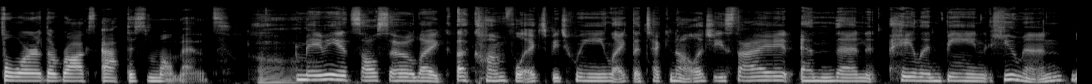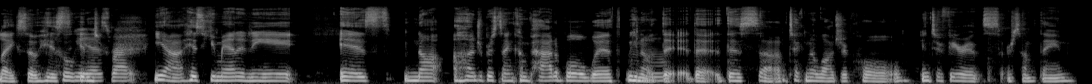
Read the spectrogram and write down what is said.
for the rocks at this moment. Oh. Maybe it's also like a conflict between like the technology side and then Halan being human. Like, so his, Who he int- is, right? yeah, his humanity is not 100% compatible with, you know, the, the, this um, technological interference or something.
